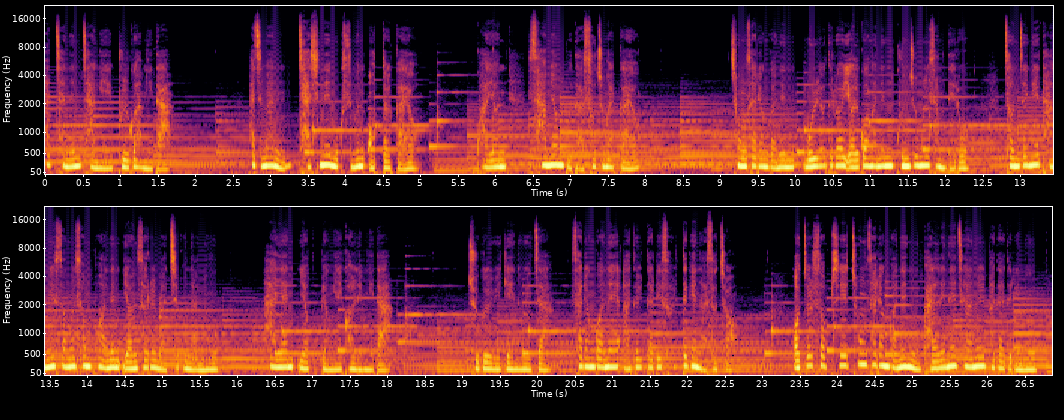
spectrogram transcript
하찮은 장애에 불과합니다. 하지만 자신의 목숨은 어떨까요? 과연 사명보다 소중할까요? 총사령관은 몰려들어 열광하는 군중을 상대로 전쟁의 당위성을 선포하는 연설을 마치고 난 후 하얀 역병에 걸립니다. 죽을 위기에 놓이자 사령관의 아들딸이 설득에 나서죠. 어쩔 수 없이 총사령관은 갈렌의 제안을 받아들인 후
